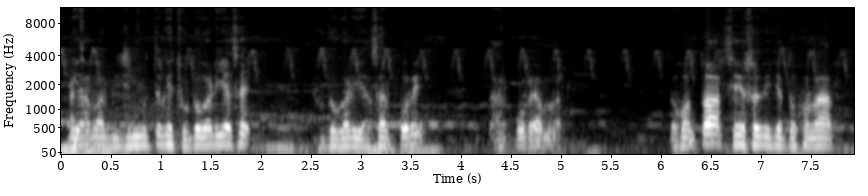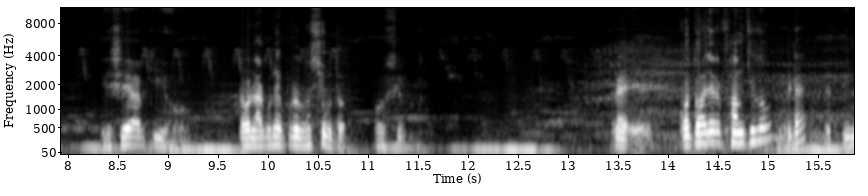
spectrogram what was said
দিয়ে আচ্ছা। আবার বিষ্ণুপুর থেকে ছোট গাড়ি আসে। ছোট গাড়ি আসার পরে তারপরে আমরা তখন তো আর শেষ হয়ে গেছে তখন আর এসে আর কি হোক তখন আগুনে পুরো ভস্মীভূত? বসে মানে কত হাজারের ফার্ম ছিল এটা? তিন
